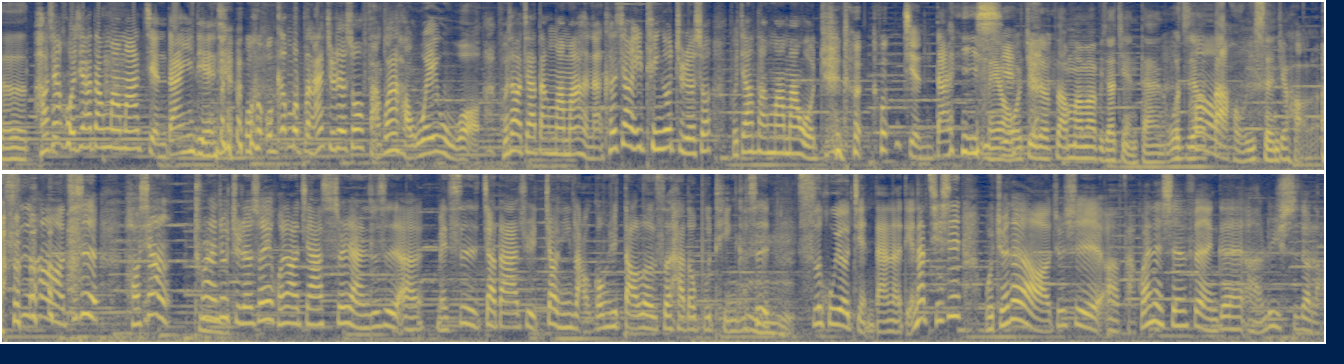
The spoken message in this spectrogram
呃，好像回家当妈妈简单一点点。我我根本本来觉得说法官好威武哦，回到家当妈妈很难。可是这样一听，又觉得说回家当妈妈，我觉得都简单一些。没有，我觉得当妈妈比较简单，我只要大吼一声就好了。是哈，就是好像突然就觉得，所以回到家虽然就是呃，每次叫大家去叫你老公去倒垃圾，他都不听。可是似乎又简单了点。那其实我觉得哦，就是呃，法官的身份跟呃律师的老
